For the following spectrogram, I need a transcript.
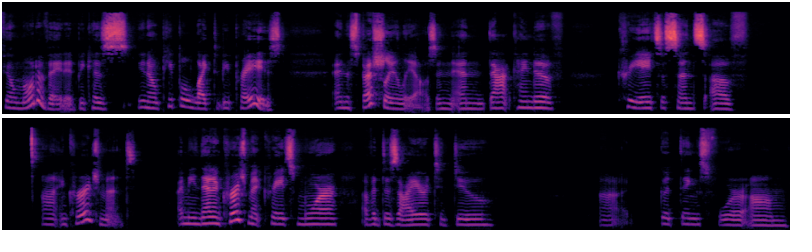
feel motivated because, you know, people like to be praised and especially Leos and and that kind of creates a sense of uh, encouragement. I mean, that encouragement creates more of a desire to do uh, good things for, um,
